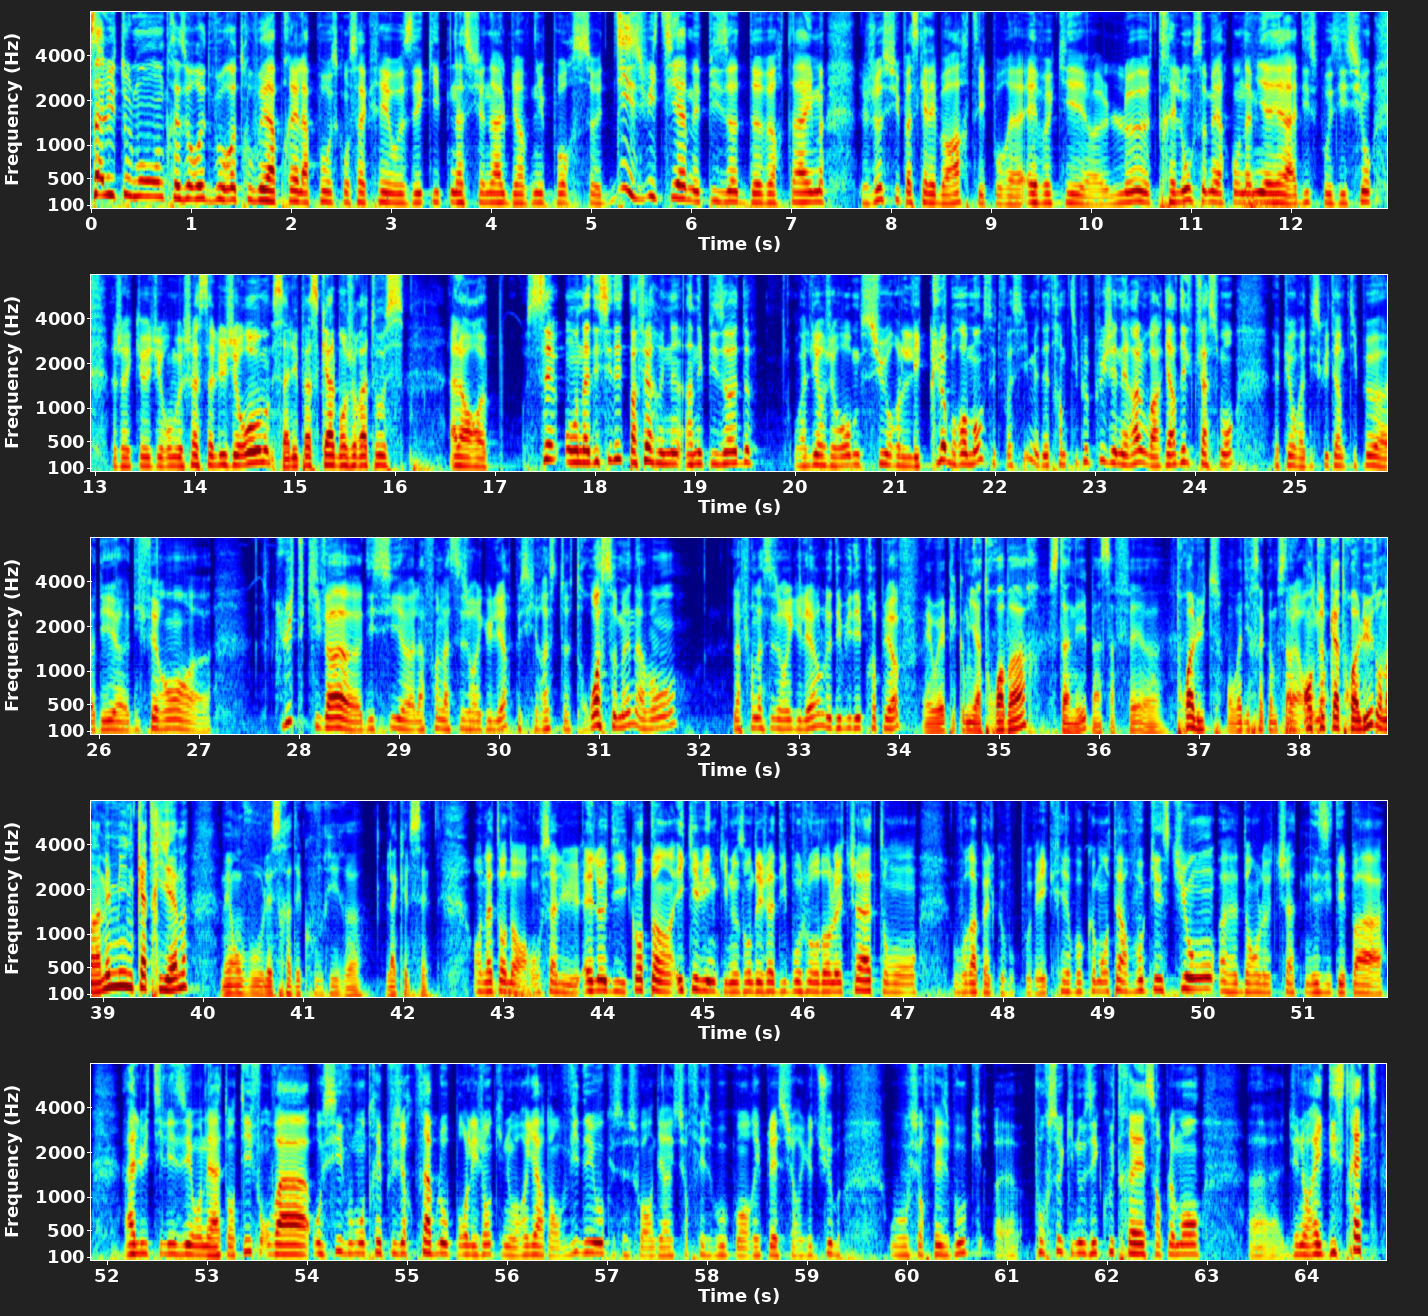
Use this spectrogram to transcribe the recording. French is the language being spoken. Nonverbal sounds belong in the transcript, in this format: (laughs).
Salut tout le monde, très heureux de vous retrouver après la pause consacrée aux équipes nationales. Bienvenue pour ce 18e épisode d'Overtime. Je suis Pascal Eberhardt et pour euh, évoquer euh, le très long sommaire qu'on a mis à, disposition, j'accueille Jérôme Chat. Salut Jérôme. Salut Pascal, bonjour à tous. Alors, euh, on a décidé de ne pas faire un épisode on va lire Jérôme sur les clubs romans cette fois-ci, mais d'être un petit peu plus général. On va regarder le classement et puis on va discuter un petit peu des différents lutte qui va euh, d'ici euh, la fin de la saison régulière, puisqu'il reste trois semaines avant la fin de la saison régulière, le début des pré-playoffs. Et ouais, puis comme il y a trois bars cette année, ben ça fait euh, trois luttes, on va dire ça comme ça. en tout cas, trois luttes. On en a même mis une quatrième, mais on vous laissera découvrir laquelle c'est. En attendant, on salue Elodie, Quentin et Kevin qui nous ont déjà dit bonjour dans le chat. On vous rappelle que vous pouvez écrire vos commentaires, vos questions euh, dans le chat. N'hésitez pas à, l'utiliser, on est attentif. On va aussi vous montrer plusieurs tableaux pour les gens qui nous regardent en vidéo, que ce soit en direct sur Facebook ou en replay sur YouTube ou sur Facebook. Euh, pour ceux qui nous écouteraient simplement euh, d'une oreille distraite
